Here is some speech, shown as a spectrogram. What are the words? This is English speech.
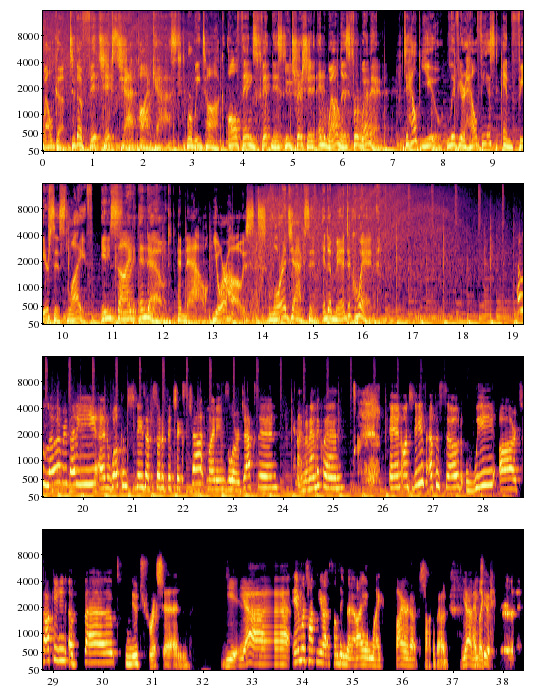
Welcome to the Fit Chicks Chat Podcast, where we talk all things fitness, nutrition, and wellness for women to help you live your healthiest and fiercest life inside and out. And now, your hosts, Laura Jackson and Amanda Quinn. Hello, everybody, and welcome to today's episode of Fit Chicks Chat. My name is Laura Jackson. And I'm Amanda Quinn. And on today's episode, we are talking about nutrition. Yeah. Yeah. And we're talking about something that I am like fired up to talk about. Yeah, me I'm like too.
